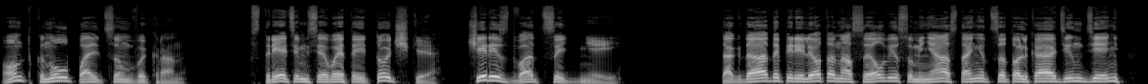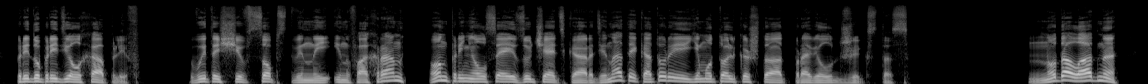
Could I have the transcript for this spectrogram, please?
он ткнул пальцем в экран. Встретимся в этой точке через 20 дней. Тогда до перелета на Селвис у меня останется только один день, предупредил Хаплив. Вытащив собственный инфохран, он принялся изучать координаты, которые ему только что отправил Джикстас. «Ну да ладно», —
